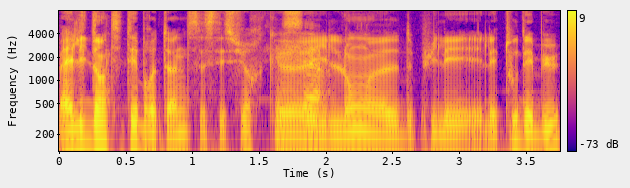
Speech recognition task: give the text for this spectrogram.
Bah, L'identité bretonne, c'est sûr qu'ils l'ont depuis les, les tout débuts.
